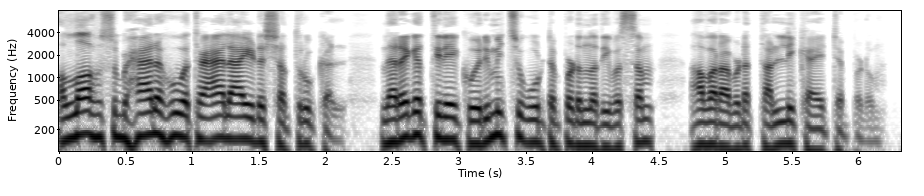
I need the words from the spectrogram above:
അള്ളാഹു സുബാനഹുവ ചായാലായുടെ ശത്രുക്കൾ നരകത്തിലേക്ക് ഒരുമിച്ചു കൂട്ടപ്പെടുന്ന ദിവസം അവർ അവിടെ തള്ളിക്കയറ്റപ്പെടും.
